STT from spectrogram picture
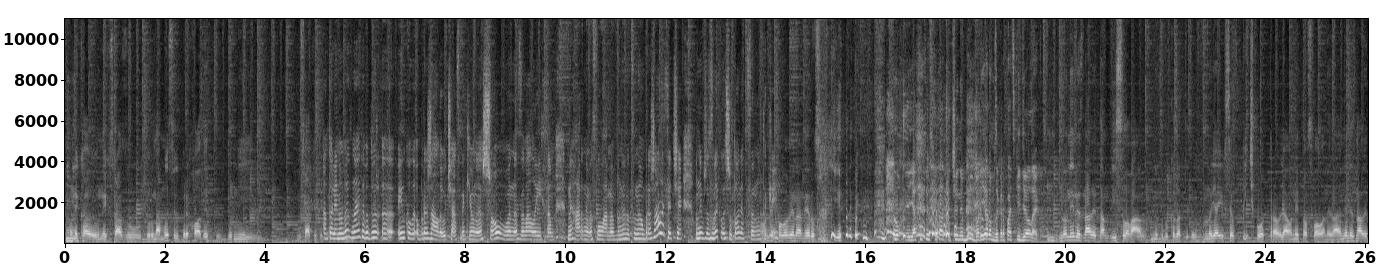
вони, ка- у них одразу дурна мисль приходить, дурні всякі такі. Антолій, ну ви знаєте, ви дуже е, інколи ображали учасників на шоу, ви називали їх там негарними словами. Вони за це не ображалися, чи вони вже звикли, що Толя це ну Вони такий? половина не розуміє. Ну, я хотів спитати, чи не був бар'єром закарпатський діалект? Ну, вони не знали там дві слова. Не буду казати, ну я їх все в пічку відправляв, вони то слово не знали. Вони не знали,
